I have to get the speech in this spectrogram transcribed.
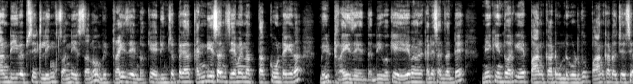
అండ్ ఈ వెబ్సైట్ లింక్స్ అన్ని ఇస్తాను. మీరు ట్రై చేయండి ఓకే నేను చెప్పే కదా కండిషన్స్ ఏమైనా తక్కువ ఉంటే కదా మీరు ట్రై చేయొద్దండి ఓకే ఏమైనా కండిషన్స్ అంటే మీకు ఇంతవరకు ఏ పాన్ కార్డు ఉండకూడదు. పాన్ కార్డు వచ్చేసి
